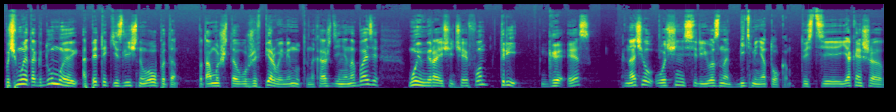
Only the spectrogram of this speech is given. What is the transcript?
Почему я так думаю? Опять-таки из личного опыта. Потому что уже в первые минуты нахождения на базе мой умирающий чайфон 3GS начал очень серьезно бить меня током. То есть э, я, конечно,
